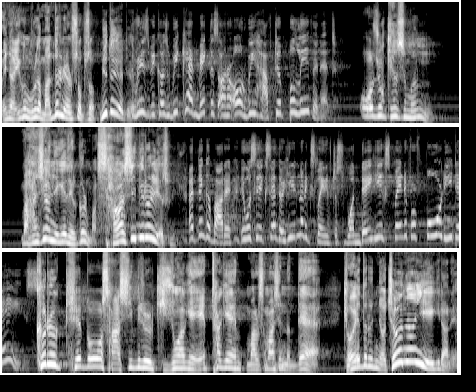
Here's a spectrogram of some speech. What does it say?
왜냐 이건 우리가 만들어낼 수 없어. 믿어야 The 돼요. reason because we can't make this on our own. We have to believe in it. 오죽했으면 막한 시간 얘기해야 될걸 막 40일을 예수님. And think about it. It was the extent that he did not explain it just one day. He explained it for 40 days. 그렇게도 40일을 기중하게 애타게 말씀하셨는데 교회들은요 전혀 이 얘기를 안 해요.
